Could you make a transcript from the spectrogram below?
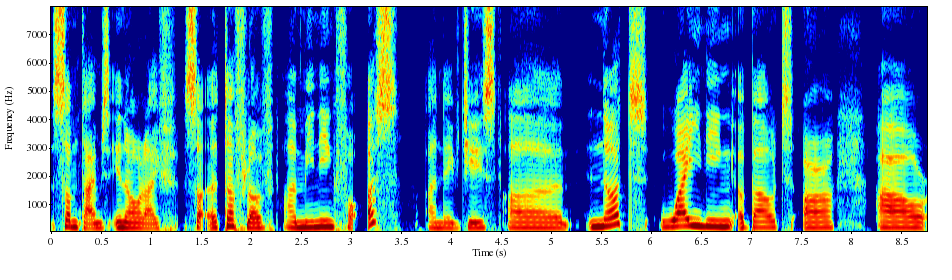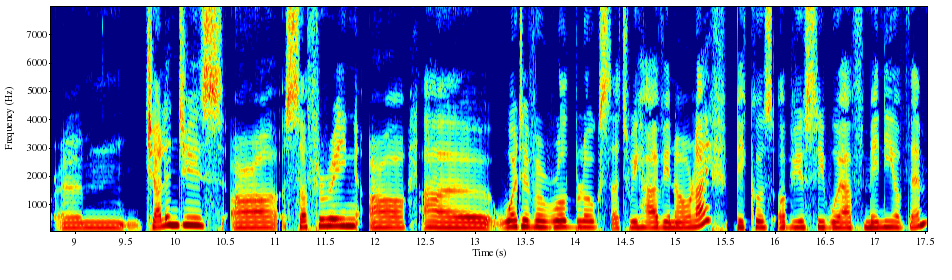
sometimes in our life. So, uh, tough love, uh, meaning for us INFJs, uh, not whining about our our um, challenges, our suffering, our uh, whatever roadblocks that we have in our life, because obviously we have many of them.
